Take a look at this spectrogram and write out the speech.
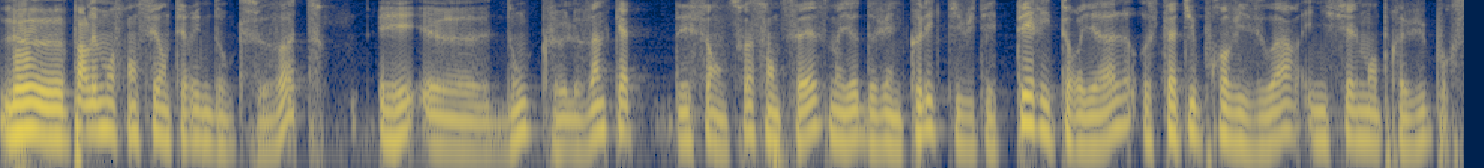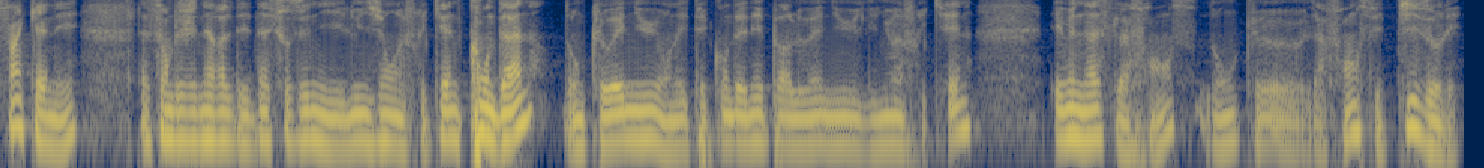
Le Parlement français entérine donc ce vote, et euh, donc le 24 décembre 76, Mayotte devient une collectivité territoriale au statut provisoire initialement prévu pour cinq années. L'Assemblée générale des Nations unies et l'Union africaine condamnent, donc l'ONU, on a été condamné par l'ONU et l'Union africaine, et menace la France. Donc euh, la France est isolée.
